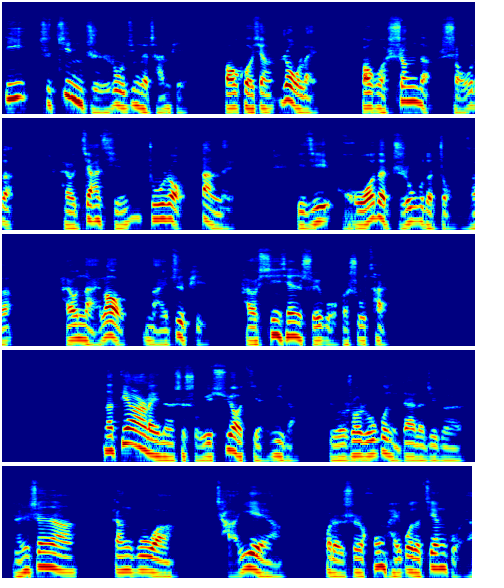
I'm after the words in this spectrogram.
第一是禁止入境的产品，包括像肉类，包括生的、熟的，还有家禽、猪肉、蛋类，以及活的植物的种子，还有奶酪、奶制品，还有新鲜的水果和蔬菜。那第二类呢，是属于需要检疫的，比如说，如果你带了这个人参啊、干菇啊、茶叶呀。或者是烘焙过的坚果呀，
